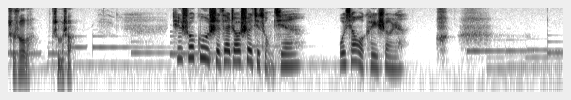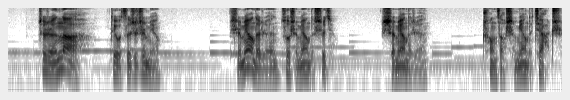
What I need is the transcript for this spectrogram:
直说吧，什么事儿？听说顾氏在招设计总监，我想我可以胜任。这人呢，得有自知之明。什么样的人做什么样的事情，什么样的人创造什么样的价值。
